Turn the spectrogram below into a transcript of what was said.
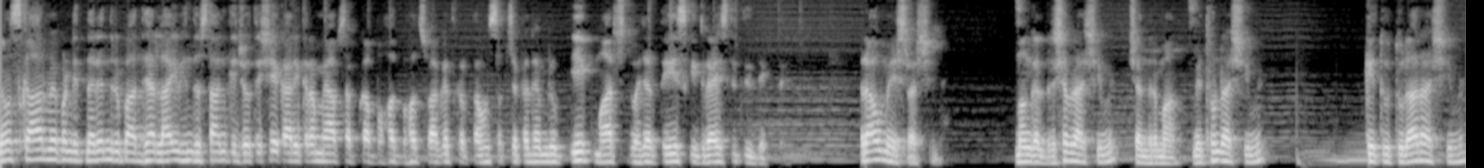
नमस्कार मैं पंडित नरेंद्र उपाध्याय लाइव हिंदुस्तान के ज्योतिषीय कार्यक्रम में आप सबका बहुत बहुत स्वागत करता हूँ। सबसे पहले हम लोग एक मार्च 2023 की ग्रह स्थिति देखते हैं। राहु मेष राशि में मंगल वृषभ राशि में चंद्रमा मिथुन राशि में केतु तुला राशि में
